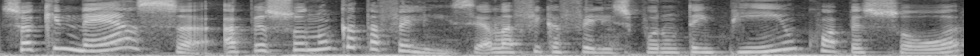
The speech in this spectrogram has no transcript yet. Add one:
Só que nessa, a pessoa nunca está feliz. Ela fica feliz por um tempinho com a pessoa,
